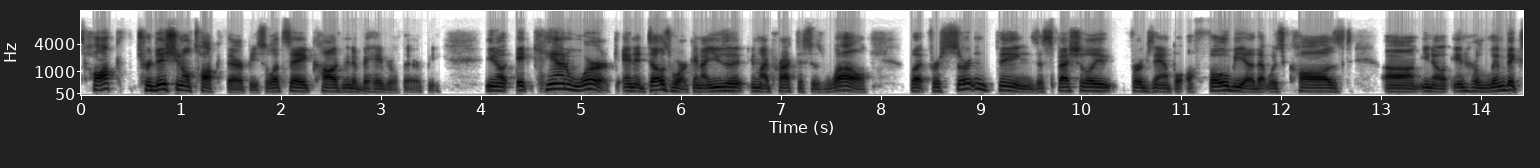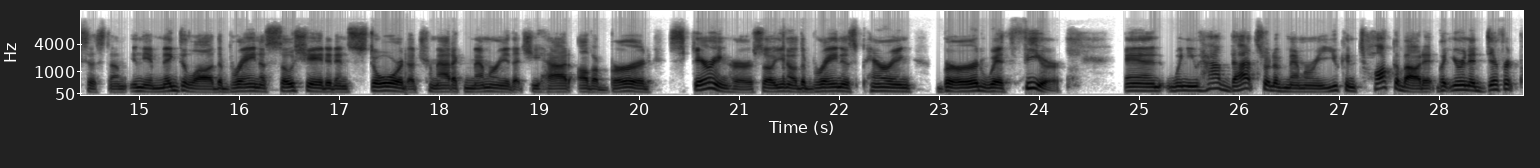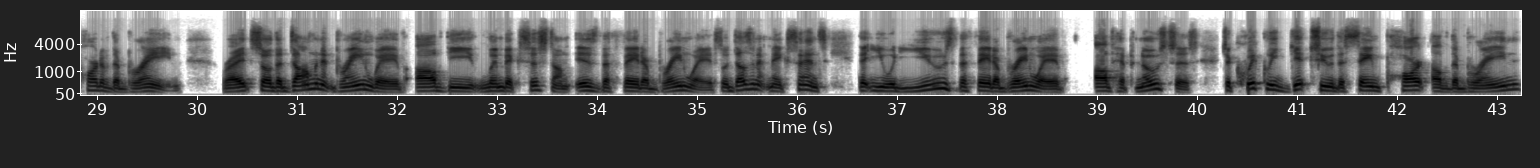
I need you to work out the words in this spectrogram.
talk, traditional talk therapy, so let's say cognitive behavioral therapy, you know, it can work and it does work. And I use it in my practice as well. But for certain things, especially, for example, a phobia that was caused um, you know, in her limbic system, in the amygdala, the brain associated and stored a traumatic memory that she had of a bird scaring her. So, you know, the brain is pairing bird with fear. And when you have that sort of memory, you can talk about it, but you're in a different part of the brain, right? So the dominant brainwave of the limbic system is the theta brainwave. So doesn't it make sense that you would use the theta brainwave of hypnosis to quickly get to the same part of the brain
